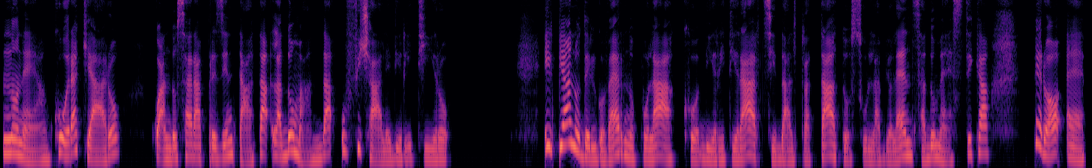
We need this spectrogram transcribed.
Non è ancora chiaro quando sarà presentata la domanda ufficiale di ritiro. Il piano del governo polacco di ritirarsi dal trattato sulla violenza domestica però è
